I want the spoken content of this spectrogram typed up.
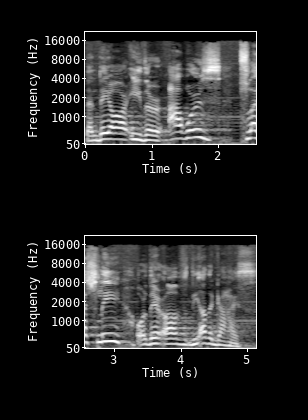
then they are either ours fleshly or they're of the other guys.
